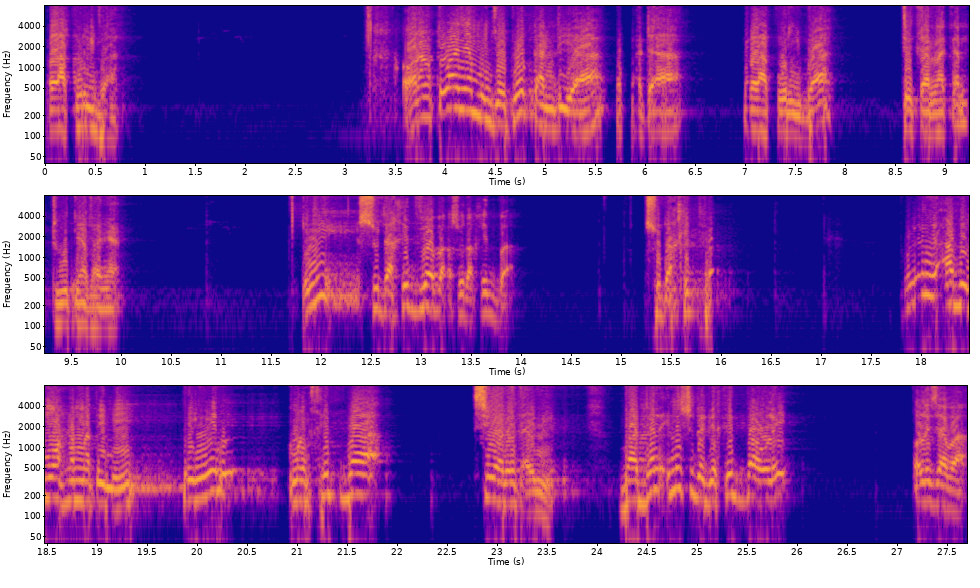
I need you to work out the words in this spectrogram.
pelaku riba. Orang tuanya menjodohkan dia kepada pelaku riba dikarenakan duitnya banyak. Ini sudah khidbah pak. Sudah khidbah. Sudah khidbah. Boleh Abu Muhammad ini ingin mengkhidbah si wanita ini? Badal ini sudah dikhidbah oleh oleh siapa?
